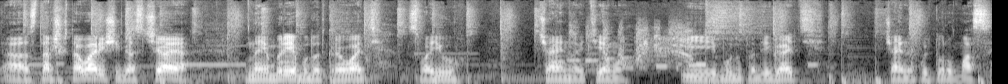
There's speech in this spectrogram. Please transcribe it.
э, старших товарищей Газчая в ноябре буду открывать свою чайную тему и буду продвигать чайную культуру в массы.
